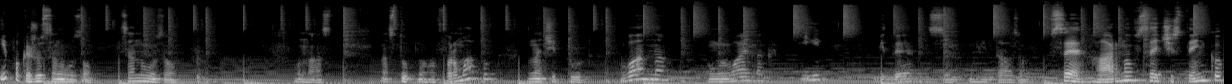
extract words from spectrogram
І покажу санузол. Санузол у нас наступного формату. Значить, тут ванна, умивальник і біде з унітазом. Все гарно, все чистенько,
